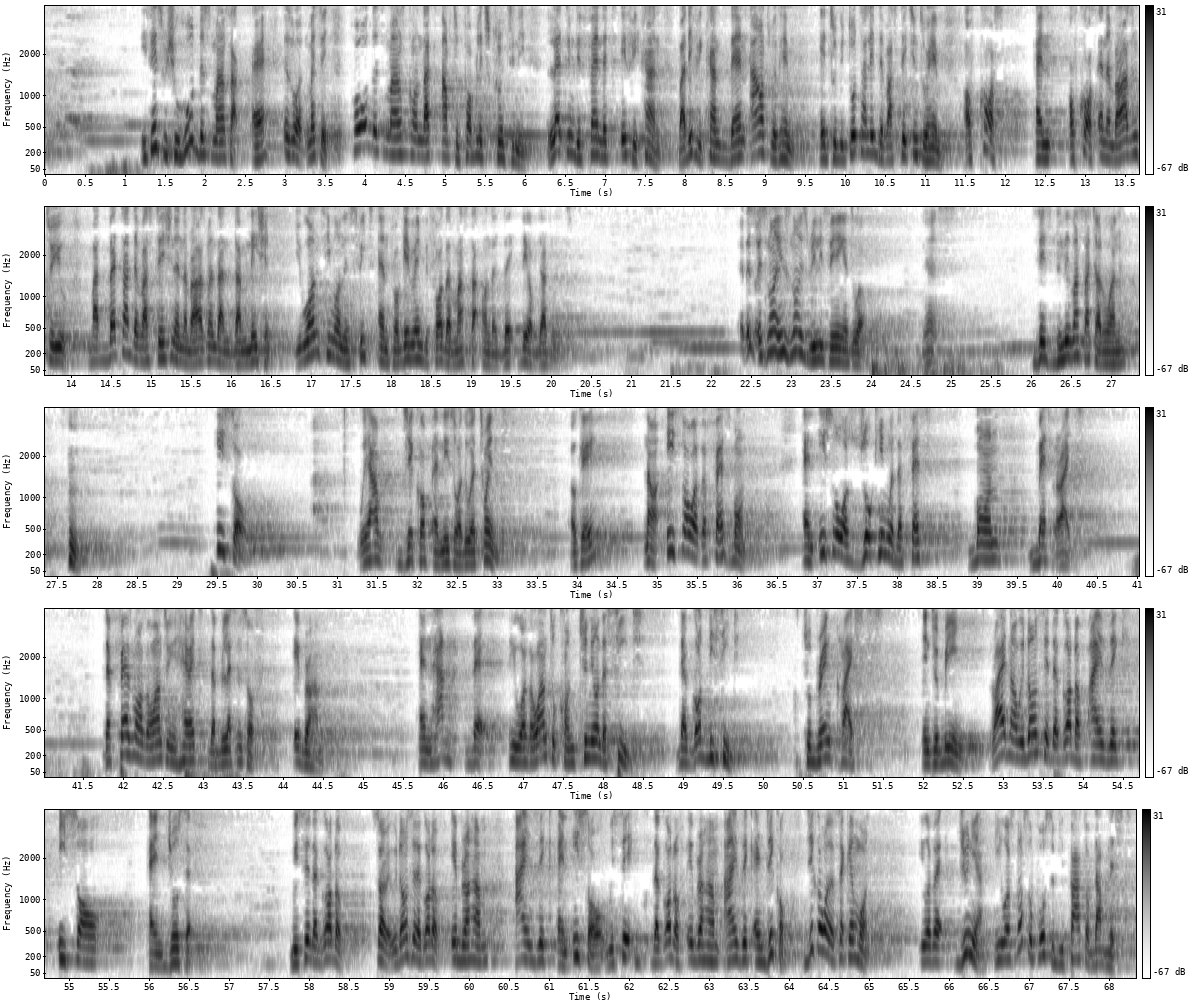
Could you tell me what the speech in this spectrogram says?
He says we should hold this man's act. Eh? This is what message. Hold this man's conduct up to public scrutiny. Let him defend it if he can. But if he can't, then out with him. It will be totally devastating to him. Of course, and of course, and embarrassing to you, but better devastation and embarrassment than damnation. You want him on his feet and forgive him before the master on the day, day of judgment. It is, it's not, he's not really saying it well. Yes. He says, deliver such an one. Hmm. Esau. We have Jacob and Esau. They were twins. Okay? Now, Esau was the firstborn. And Esau was joking with the firstborn birthright. The firstborn was the one to inherit the blessings of Abraham. And had the, he was the one to continue the seed, the godly seed, to bring Christ into being. Right now, we don't say the God of Isaac, Esau, and Joseph. We say the God of sorry, we don't say the God of Abraham, Isaac, and Esau. We say the God of Abraham, Isaac, and Jacob. Jacob was the second one. He was a junior. He was not supposed to be part of that list.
